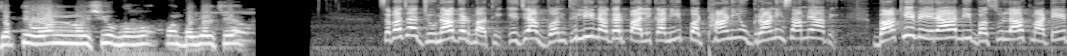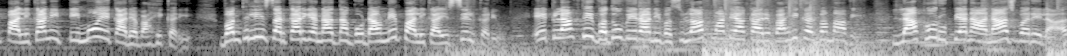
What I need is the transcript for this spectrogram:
જપ્તી વોરંટનો ઇસ્યુ પણ ભજવેલ છે. સમાચાર જૂનાગઢમાંથી કે જ્યાં વંથલી નગરપાલિકાની પઠાણી ઉઘરાણી સામે આવી. બાકી વેરાની વસૂલાત માટે પાલિકાની ટીમોએ કાર્યવાહી કરી. વંથલી સરકારી અનાજના ગોડાઉનને પાલિકાએ સીલ કર્યું. એક લાખથી વધુ વેરાની વસૂલાત માટે આ કાર્યવાહી કરવામાં આવી. લાખો રૂપિયાના અનાજ ભરેલા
